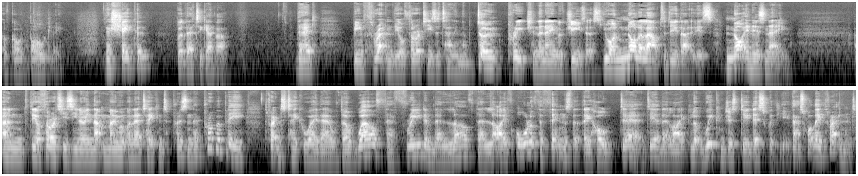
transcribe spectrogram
of God boldly. They're shaken, but they're together. They'd been threatened, the authorities are telling them, don't preach in the name of Jesus. You are not allowed to do that. It's not in his name. And the authorities, you know, in that moment when they're taken to prison, they're probably threatened to take away their, their wealth, their freedom, their love, their life, all of the things that they hold dear. Dear, they're like, look, we can just do this with you. That's what they threatened.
